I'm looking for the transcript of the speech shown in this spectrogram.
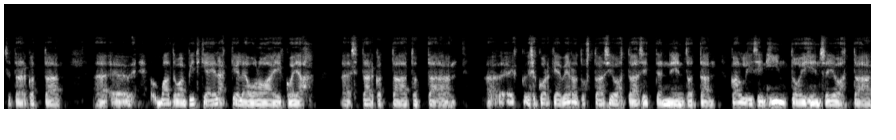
se tarkoittaa ää, valtavan pitkiä eläkkeelleoloaikoja, ää, se tarkoittaa tota, se korkea verotus taas johtaa sitten niin, tota, kalliisiin hintoihin, se johtaa,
